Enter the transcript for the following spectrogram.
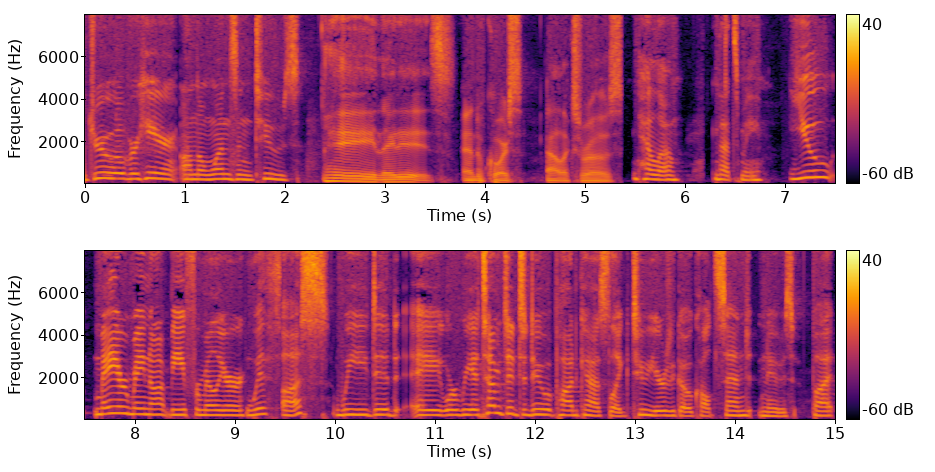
Drew over here on the ones and twos. Hey, ladies. And of course, Alex Rose. Hello, that's me. You may or may not be familiar with us. We did a, or we attempted to do a podcast like two years ago called Send News, but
